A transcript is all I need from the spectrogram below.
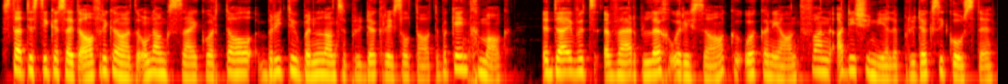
Statistieke Suid-Afrika het onlangs sy kwartaal bruto binnelandse produkresultate bekend gemaak. David werp lig oor die saak ook aan die hand van addisionele produksiekoste.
